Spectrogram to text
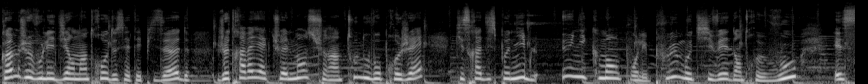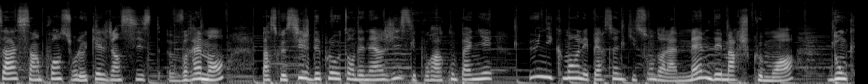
Comme je vous l'ai dit en intro de cet épisode, je travaille actuellement sur un tout nouveau projet qui sera disponible uniquement pour les plus motivés d'entre vous. Et ça, c'est un point sur lequel j'insiste vraiment, parce que si je déploie autant d'énergie, c'est pour accompagner uniquement les personnes qui sont dans la même démarche que moi. Donc,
